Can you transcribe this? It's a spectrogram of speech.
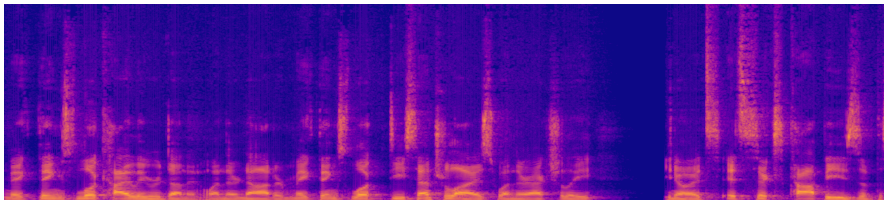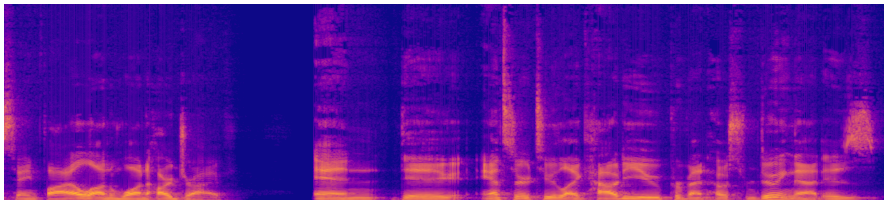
Make things look highly redundant when they're not, or make things look decentralized when they're actually, you know, it's it's six copies of the same file on one hard drive. And the answer to like how do you prevent hosts from doing that is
